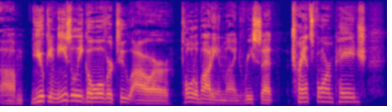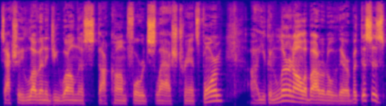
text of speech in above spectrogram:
Um, you can easily go over to our total body and mind reset transform page. It's actually loveenergywellness.com forward slash transform. Uh, you can learn all about it over there. But this is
